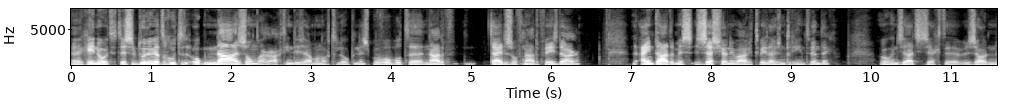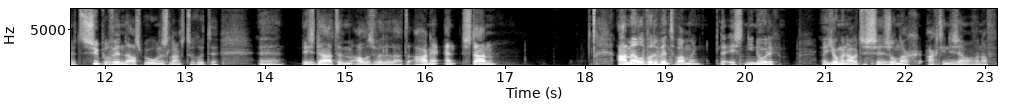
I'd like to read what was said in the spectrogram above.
Uh, geen nood. Het is de bedoeling dat de route ook na zondag 18 december nog te lopen is. Bijvoorbeeld uh, na de, tijdens of na de feestdagen. De einddatum is 6 januari 2023. De organisatie zegt uh, we zouden het super vinden als bewoners langs de route deze datum alles willen laten hangen en staan. Aanmelden voor de winterwandeling, dat is niet nodig. jong en oud is zondag 18 december vanaf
